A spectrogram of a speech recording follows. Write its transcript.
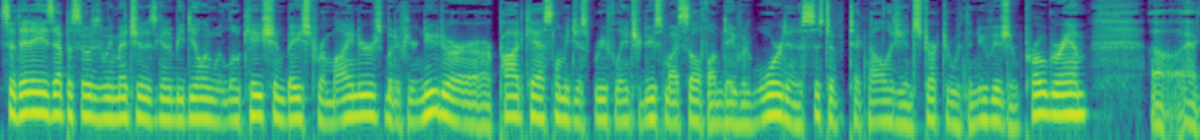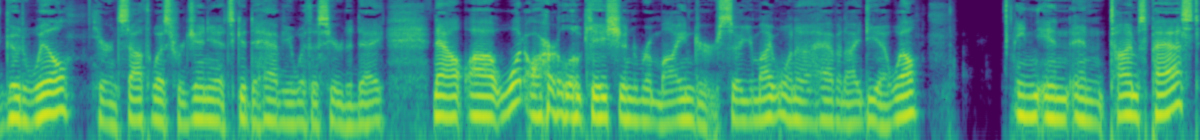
So today's episode, as we mentioned, is going to be dealing with location-based reminders. But if you're new to our, our, podcast, let me just briefly introduce myself. I'm David Ward, an assistive technology instructor with the New Vision program uh, at Goodwill here in Southwest Virginia. It's good to have you with us here today. Now, uh, what are location reminders? So you might want to have an idea. Well, in, in, in times past,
